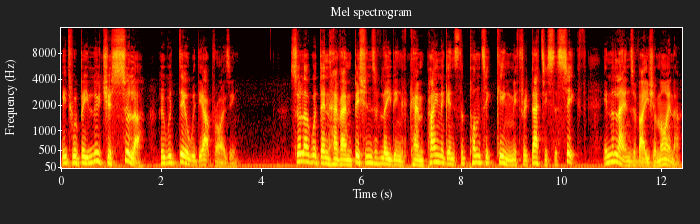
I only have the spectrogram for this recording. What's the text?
It would be Lucius Sulla who would deal with the uprising. Sulla would then have ambitions of leading a campaign against the Pontic king Mithridates VI in the lands of Asia Minor.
